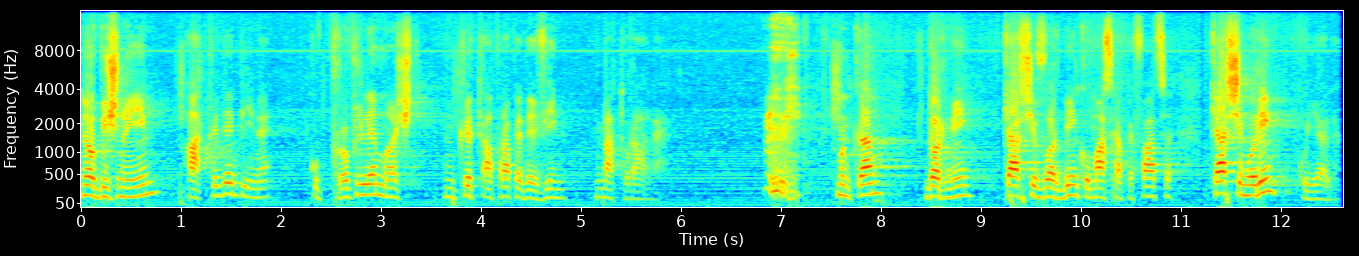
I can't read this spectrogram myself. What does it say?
Ne obișnuim atât de bine cu propriile măști încât aproape devin naturale. Mâncăm, dormim, chiar și vorbim cu masca pe față, chiar și murim cu ele.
